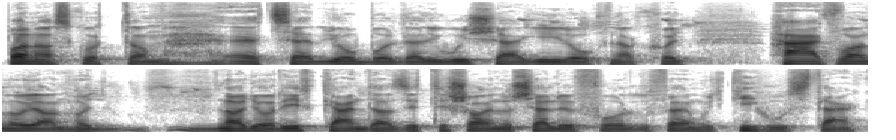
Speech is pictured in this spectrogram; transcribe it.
panaszkodtam egyszer jobboldali újságíróknak, hogy hát van olyan, hogy nagyon ritkán, de azért sajnos előfordul fel, hogy kihúzták,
